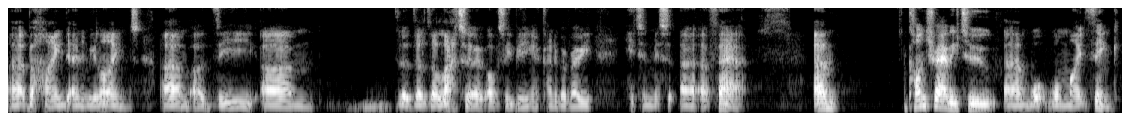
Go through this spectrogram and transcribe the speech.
uh, behind enemy lines. Um, uh, the, um, the, the the latter, obviously, being a kind of a very hit and miss uh, affair. Um, contrary to um, what one might think,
